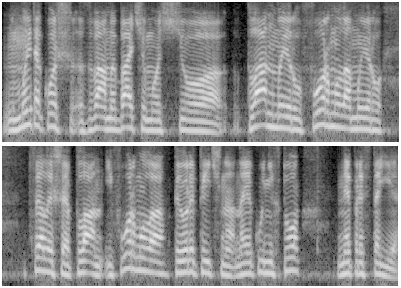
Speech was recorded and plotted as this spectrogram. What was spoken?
Ми також з вами бачимо, що план миру, формула миру це лише план і формула теоретична, на яку ніхто не пристає.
